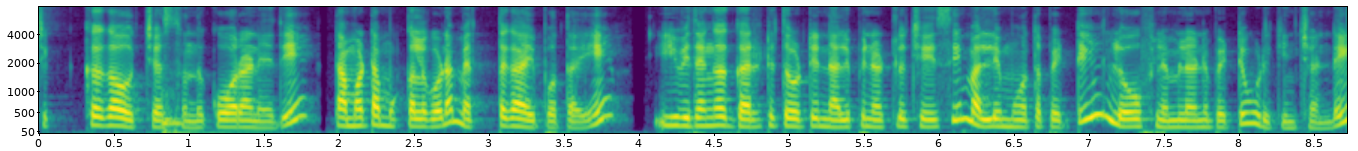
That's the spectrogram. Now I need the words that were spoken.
చిక్కగా వచ్చేస్తుంది కూర అనేది. టమాటా ముక్కలు కూడా మెత్తగా అయిపోతాయి. ఈ విధంగా గరిటతోటి నలిపినట్లు చేసి మళ్ళీ మూత పెట్టి లో ఫ్లేమ్లోనే పెట్టి ఉడికించండి.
